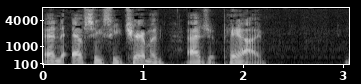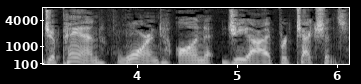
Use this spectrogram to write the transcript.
and FCC Chairman Ajit Pai. Japan warned on GI protections.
